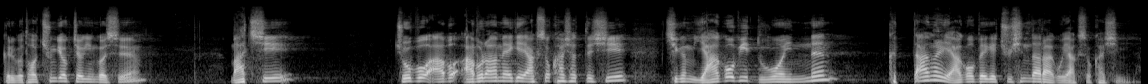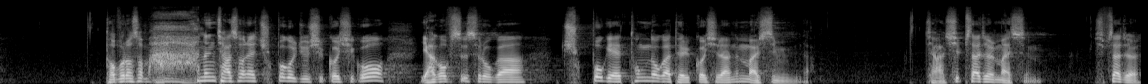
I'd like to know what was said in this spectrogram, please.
그리고 더 충격적인 것은 마치 조부 아브라함에게 약속하셨듯이 지금 야곱이 누워 있는 그 땅을 야곱에게 주신다라고 약속하십니다. 더불어서 많은 자손의 축복을 주실 것이고 야곱 스스로가 축복의 통로가 될 것이라는 말씀입니다. 자, 14절 말씀. 14절.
